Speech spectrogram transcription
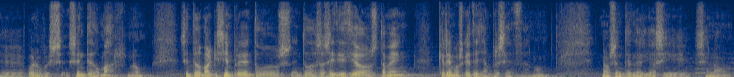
eh, bueno, pois xente do mar, non? Xente do mar que sempre en todos en todas as edicións tamén queremos que teñan presenza, non? Non se entendería así senón.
